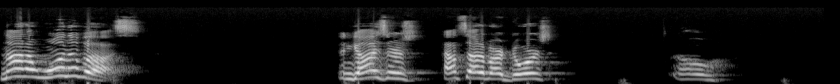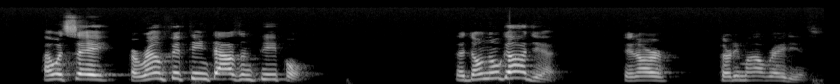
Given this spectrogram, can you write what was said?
Not a one of us. And guys, there's outside of our doors, oh, I would say around 15,000 people that don't know God yet in our 30 mile radius.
